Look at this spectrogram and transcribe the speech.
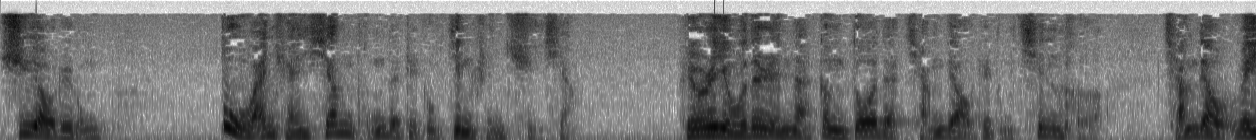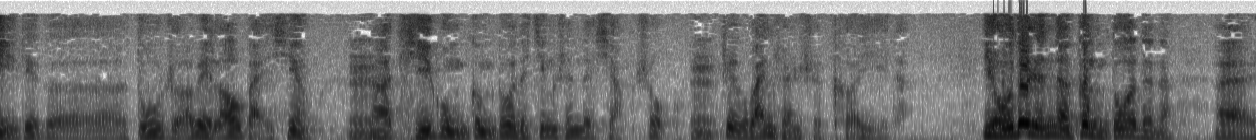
需要这种不完全相同的这种精神取向。比如说，有的人呢，更多的强调这种亲和，强调为这个读者、为老百姓啊提供更多的精神的享受。嗯，这个完全是可以的。有的人呢，更多的呢，呃，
